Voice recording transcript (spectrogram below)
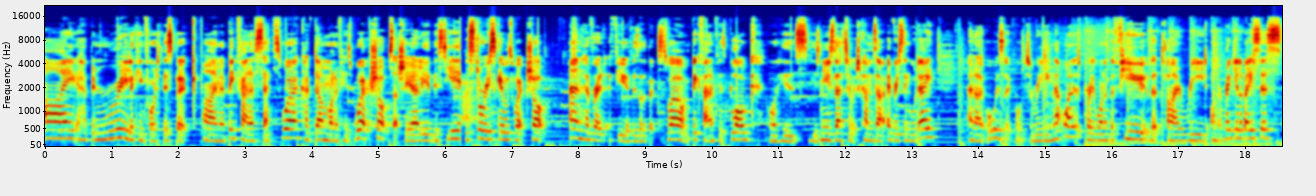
I have been really looking forward to this book. I'm a big fan of Seth's work. I've done one of his workshops actually earlier this year, the Story Skills Workshop, and have read a few of his other books as well. I'm a big fan of his blog or his, his newsletter, which comes out every single day. And I always look forward to reading that one. It's probably one of the few that I read on a regular basis.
